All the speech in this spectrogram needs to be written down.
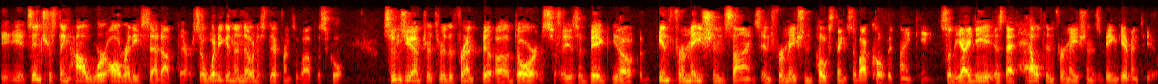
it's interesting how we're already set up there. So what are you going to notice difference about the school? As soon as you enter through the front uh, doors is a big, you know, information signs, information postings about COVID-19. So the idea is that health information is being given to you.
